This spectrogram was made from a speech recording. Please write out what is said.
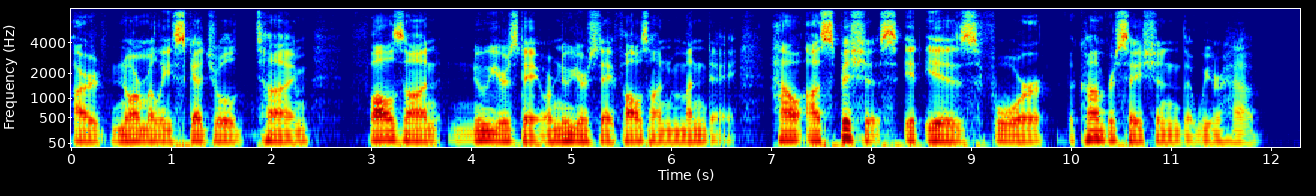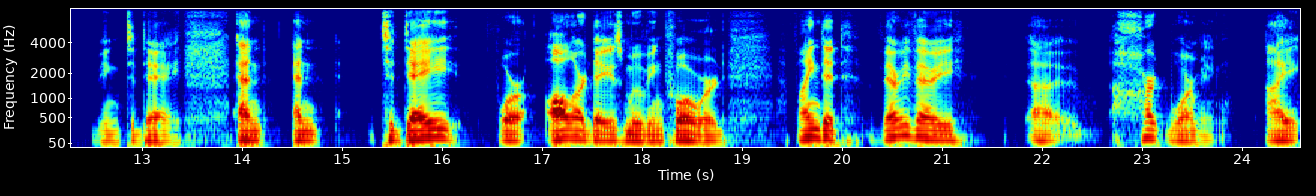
our normally scheduled time, falls on New Year's Day or New Year's Day falls on Monday. How auspicious it is for the conversation that we are having today. And and today for all our days moving forward, find it very, very uh, heartwarming. I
